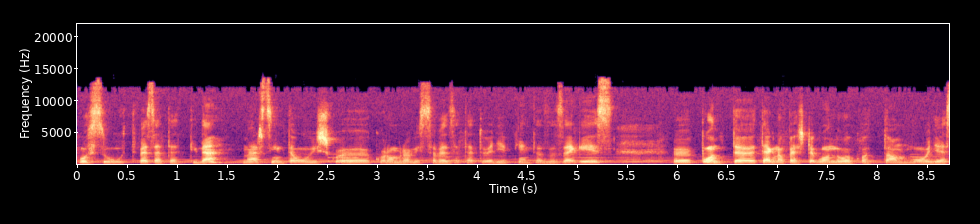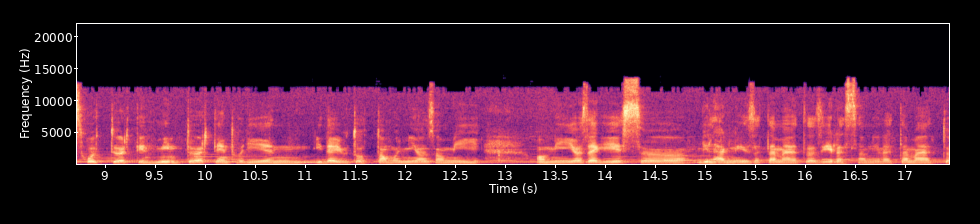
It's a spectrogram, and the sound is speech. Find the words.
Hosszú út vezetett ide, már szinte is koromra visszavezethető egyébként ez az egész. Pont tegnap este gondolkodtam, hogy ez hogy történt, mind történt, hogy én ide jutottam, hogy mi az, ami, ami az egész világnézetemet, az életszemléletemet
